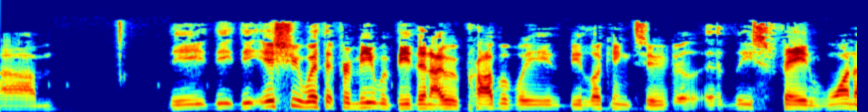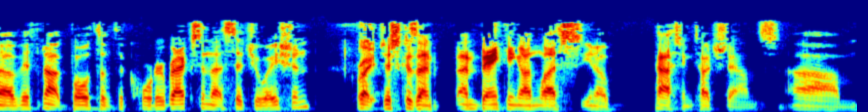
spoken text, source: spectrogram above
Um, the, the, the issue with it for me would be then I would probably be looking to at least fade one of, if not both of the quarterbacks in that situation. Right. Just cause I'm, I'm banking on less, you know, passing touchdowns. Um,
